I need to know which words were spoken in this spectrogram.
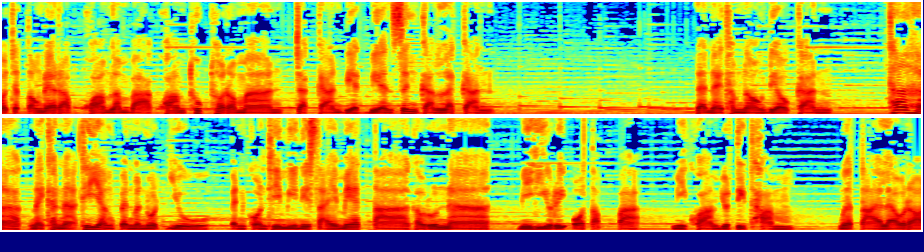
ก็จะต้องได้รับความลำบากความทุกข์ทรมานจากการเบียดเบียนซึ่งกันและกัน และในทำนองเดียวกัน ถ้าหากในขณะที่ยังเป็นมนุษย์อยู่ เป็นคนที่มีนิสัยเมตตา กรุณา มีฮิริโอตัปปะ มีความยุติธรรม เมื่อตายแล้วเรา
